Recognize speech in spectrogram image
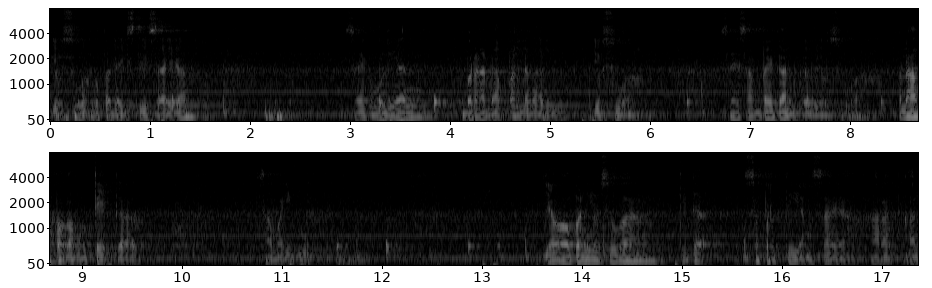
Yosua kepada istri saya. Saya kemudian berhadapan dengan Yosua. Saya sampaikan ke Yosua, kenapa kamu tega sama ibu? Jawaban Yosua tidak seperti yang saya harapkan.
